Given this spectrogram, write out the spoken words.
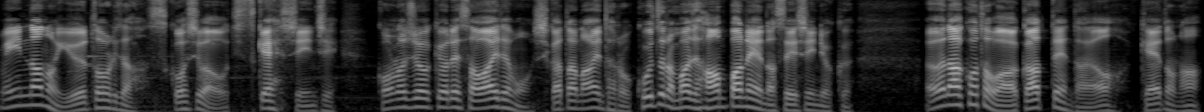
みんなの言う通りだ。少しは落ち着け、シンジ。この状況で騒いでも仕方ないだろう。こいつらマジ半端ねえな、精神力。うなことは分かってんだよ。けどな、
